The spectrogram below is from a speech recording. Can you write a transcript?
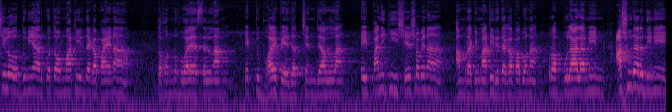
ছিল, দুনিয়ার কোথাও মাটির দেখা পায় না, তখন নুহু আলাইসাল্লাম একটু ভয় পেয়ে যাচ্ছেন যে আল্লাহ, এই পানি কি শেষ হবে না? আমরা কি মাটির দেখা পাবো না? রব্বুল আলামিন আশুরার দিনে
